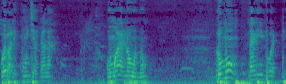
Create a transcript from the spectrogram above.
Webale kunjagala omwana ono lumu nali ndwadde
